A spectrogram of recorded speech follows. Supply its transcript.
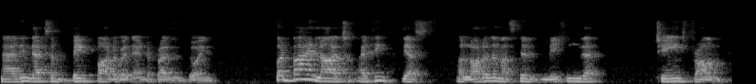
Now, I think that's a big part of where the enterprise is going. But by and large, I think, yes, a lot of them are still making that change from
